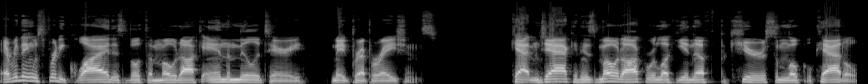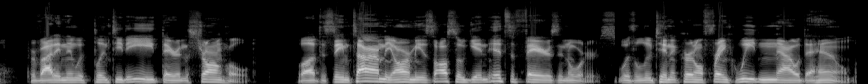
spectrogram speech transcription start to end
everything was pretty quiet as both the Modoc and the military made preparations. Captain Jack and his Modoc were lucky enough to procure some local cattle, providing them with plenty to eat there in the stronghold. While at the same time, the Army is also getting its affairs in orders, with Lieutenant Colonel Frank Wheaton now at the helm.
